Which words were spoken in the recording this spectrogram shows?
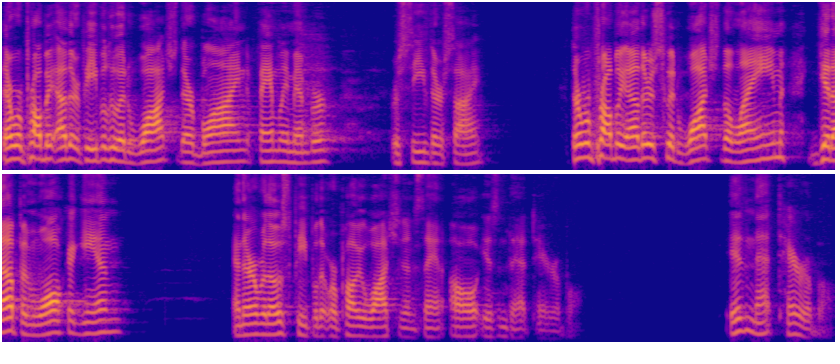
There were probably other people who had watched their blind family member receive their sight. There were probably others who had watched the lame get up and walk again. And there were those people that were probably watching and saying, Oh, isn't that terrible? Isn't that terrible?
